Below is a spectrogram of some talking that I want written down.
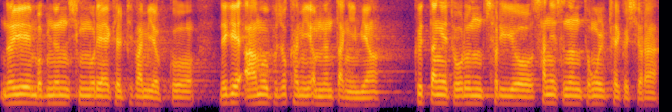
너희의 먹는 식물에 결핍함이 없고 내게 아무 부족함이 없는 땅이며 그 땅의 돌은 철이요 산에서는 동을 캘 것이라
